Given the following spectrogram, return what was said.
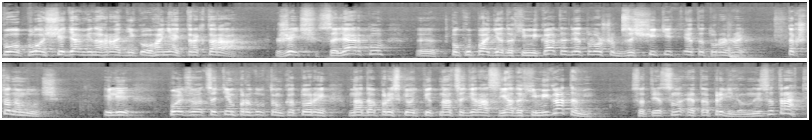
по площадям виноградников гонять трактора, жечь солярку, покупать ядохимикаты для того, чтобы защитить этот урожай. Так что нам лучше? Или пользоваться тем продуктом, который надо опрыскивать 15 раз ядохимикатами, соответственно, это определенные затраты.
